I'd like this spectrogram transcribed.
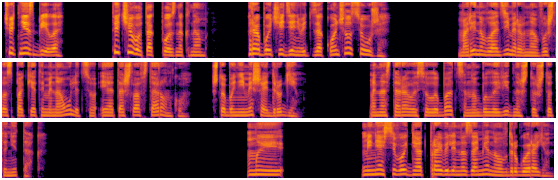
чуть не сбила. Ты чего так поздно к нам? Рабочий день ведь закончился уже». Марина Владимировна вышла с пакетами на улицу и отошла в сторонку, чтобы не мешать другим. Она старалась улыбаться, но было видно, что что-то не так. «Мы... Меня сегодня отправили на замену в другой район.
